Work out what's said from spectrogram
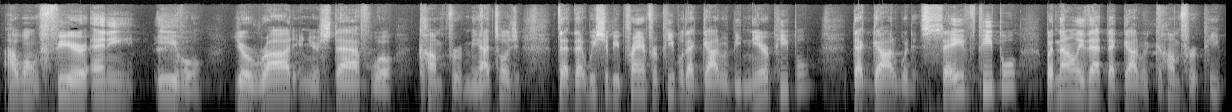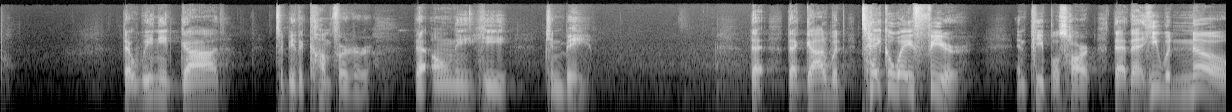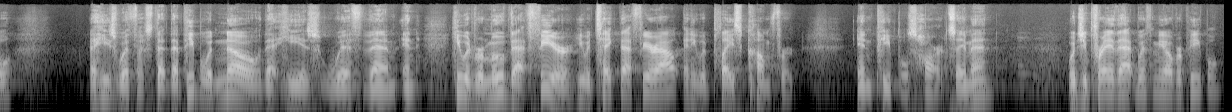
I won't fear any evil. Your rod and your staff will comfort me. I told you that, that we should be praying for people that God would be near people, that God would save people, but not only that, that God would comfort people. That we need God to be the comforter that only He can be. That, that God would take away fear in people's heart, that, that He would know that He's with us, that, that people would know that He is with them. And He would remove that fear, He would take that fear out, and He would place comfort in people's hearts. Amen? Amen? Would you pray that with me over people?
